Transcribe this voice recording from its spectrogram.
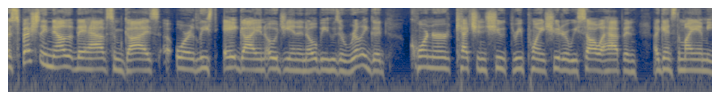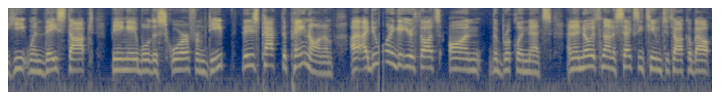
especially now that they have some guys, or at least a guy in OG Anunoby who's a really good corner catch and shoot three point shooter. We saw what happened against the Miami Heat when they stopped being able to score from deep. They just packed the paint on them. I, I do want to get your thoughts on the Brooklyn Nets. And I know it's not a sexy team to talk about,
